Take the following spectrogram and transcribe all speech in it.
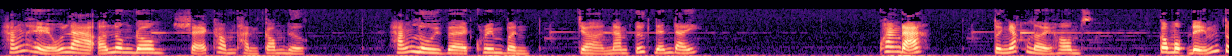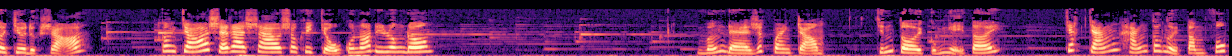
hắn hiểu là ở London sẽ không thành công được. Hắn lui về Crimben, chờ Nam Tước đến đấy. Khoan đã, tôi nhắc lời Holmes. Còn một điểm tôi chưa được rõ. Con chó sẽ ra sao sau khi chủ của nó đi London? Vấn đề rất quan trọng, chính tôi cũng nghĩ tới. Chắc chắn hắn có người tâm phúc.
